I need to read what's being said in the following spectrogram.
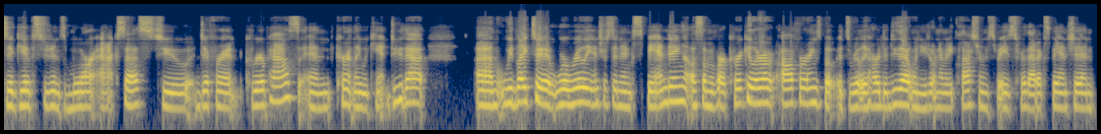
to give students more access to different career paths and currently we can't do that um, we'd like to we're really interested in expanding uh, some of our curricular offerings but it's really hard to do that when you don't have any classroom space for that expansion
